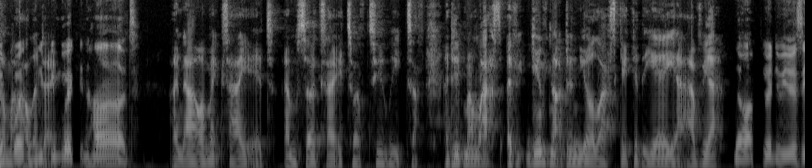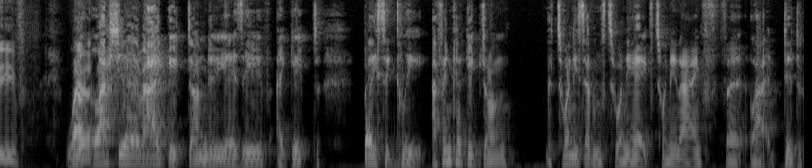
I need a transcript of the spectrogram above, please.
summer one. holiday. You've been working hard. I know. I'm excited. I'm so excited to have two weeks off. I did my last. Have, you've not done your last gig of the year yet, have you? No, I'm doing New Year's Eve. Well, Yeah. last year I gigged on New Year's Eve. I gigged basically. I think I gigged on the 27th, 28th, 29th for like did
